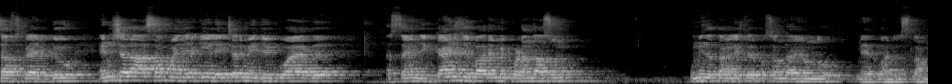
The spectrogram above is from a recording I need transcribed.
सब्सक्राइब कयो। इनशा असां अॻे लेक्चर में जेको आहे त असांजे काइंड बारे में पढ़ंदासूं। उमेदु है लेक्चर पसंद आयो होंगे मेहरबानी अलाम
